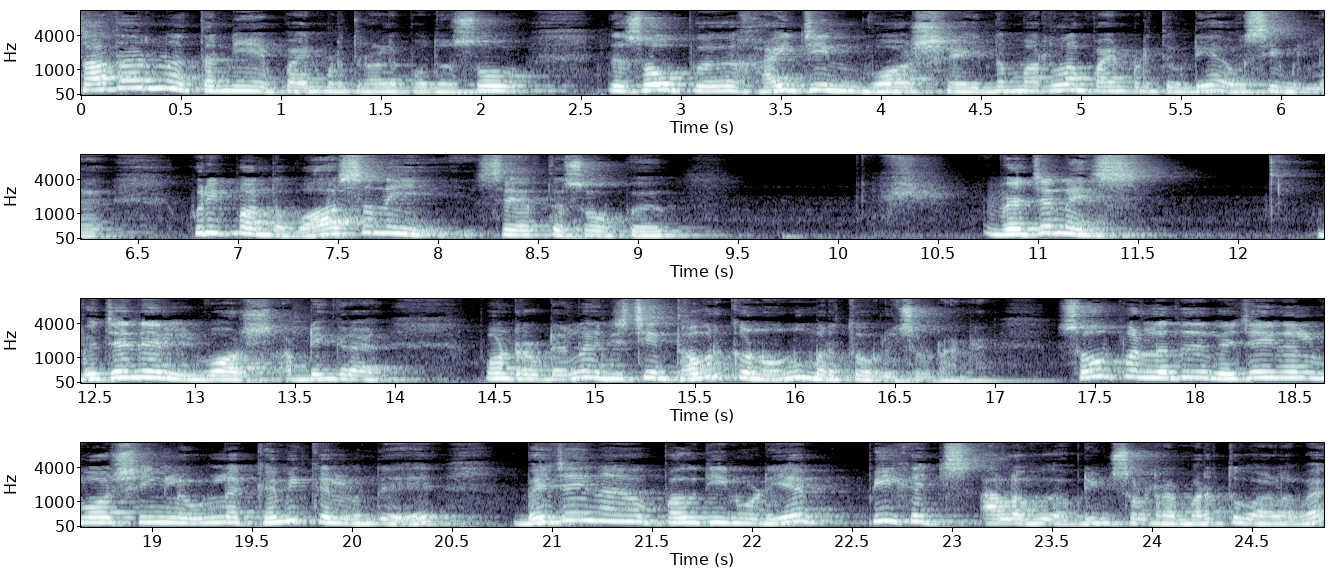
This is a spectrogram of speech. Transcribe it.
சாதாரண தண்ணியை பயன்படுத்தினாலே போதும். சோ இந்த சோப்பு ஹைஜீன் வாஷ் இந்த மாதிரிலாம் பயன்படுத்த வேண்டிய அவசியம் இல்லை. குறிப்பாக அந்த வாசனை சேர்த்த சோப்பு வெஜனைஸ் வெஜனைல் வாஷ் அப்படிங்கிற போன்றவற்றையெல்லாம் நிச்சயம் தவிர்க்கணும்னு மருத்துவர்கள் சொல்கிறாங்க சோப் அல்லது வெஜைனல் வாஷிங்கில் உள்ள கெமிக்கல் வந்து வெஜைனா பகுதியினுடைய பிஹெச் அளவு அப்படின்னு சொல்கிற மருத்துவ அளவை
